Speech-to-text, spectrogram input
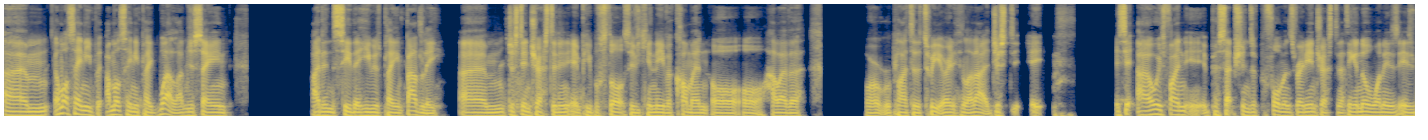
Um, I'm not saying he I'm not saying he played well. I'm just saying I didn't see that he was playing badly. Um, just interested in, in people's thoughts. If you can leave a comment or or however, or reply to the tweet or anything like that. Just it, it's I always find perceptions of performance really interesting. I think another one is is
